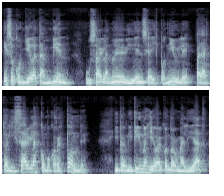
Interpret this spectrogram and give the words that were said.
Eso conlleva también usar la nueva evidencia disponible para actualizarlas como corresponde y permitirnos llevar con normalidad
